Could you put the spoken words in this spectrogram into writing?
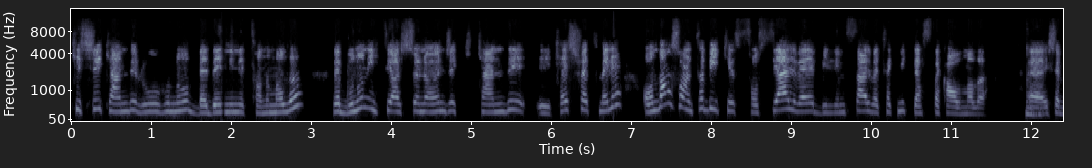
kişi kendi ruhunu, bedenini tanımalı ve bunun ihtiyaçlarını önce kendi e, keşfetmeli. Ondan sonra tabii ki sosyal ve bilimsel ve teknik destek almalı. Ee, işte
